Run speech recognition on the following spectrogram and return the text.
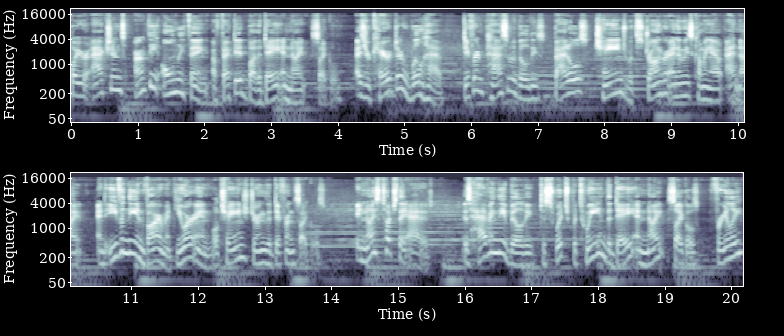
But your actions aren't the only thing affected by the day and night cycle, as your character will have different passive abilities, battles change with stronger enemies coming out at night, and even the environment you are in will change during the different cycles. A nice touch they added is having the ability to switch between the day and night cycles freely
